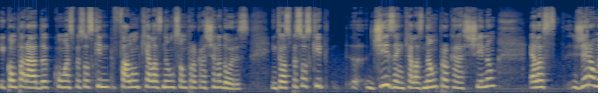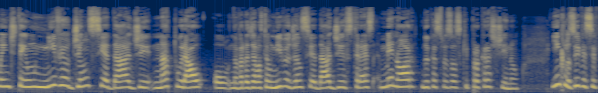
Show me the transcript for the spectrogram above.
e comparado com as pessoas que falam que elas não são procrastinadoras. Então, as pessoas que eh, dizem que elas não procrastinam, elas geralmente têm um nível de ansiedade natural, ou na verdade elas têm um nível de ansiedade e estresse menor do que as pessoas que procrastinam. Inclusive, esse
